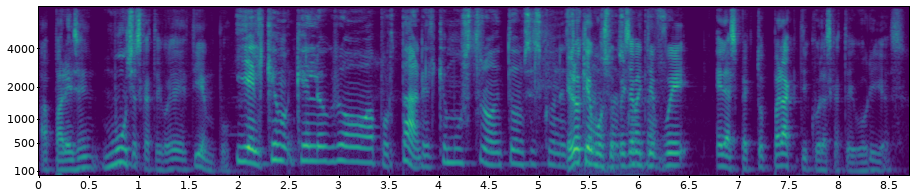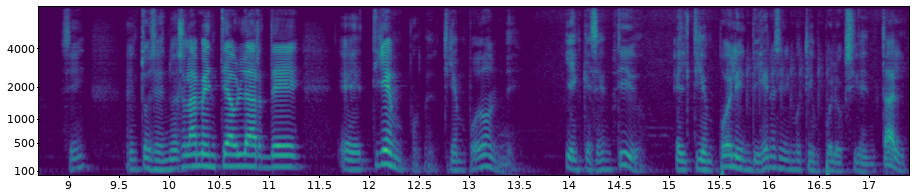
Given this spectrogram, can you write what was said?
aparecen muchas categorías de tiempo. ¿Y él qué, logró aportar? ¿El que mostró entonces con eso? Él lo que, mostró precisamente fue el aspecto práctico de las categorías. ¿sí? Entonces no es solamente hablar de eh, tiempo, ¿tiempo dónde? ¿Y en qué sentido? El tiempo del indígena es el mismo tiempo del occidental.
